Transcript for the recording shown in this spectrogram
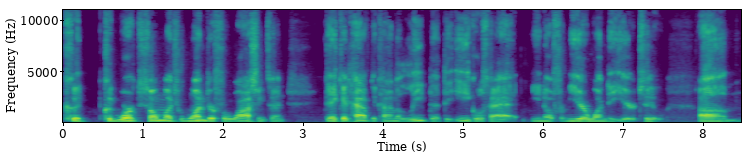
could could work so much wonder for Washington. They could have the kind of leap that the Eagles had, you know, from year one to year two. Um,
